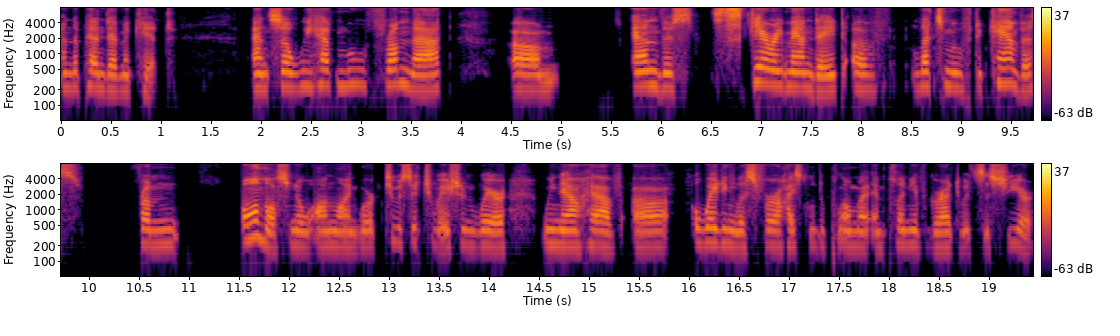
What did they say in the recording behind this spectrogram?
and the pandemic hit. And so we have moved from that um, and this scary mandate of let's move to Canvas from almost no online work to a situation where we now have uh, a waiting list for a high school diploma and plenty of graduates this year.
